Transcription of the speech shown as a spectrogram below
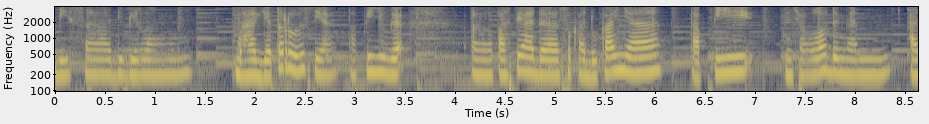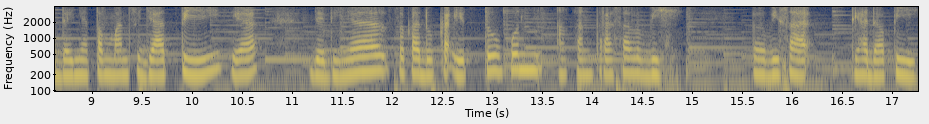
bisa dibilang bahagia terus ya. Tapi juga uh, pasti ada suka dukanya. Tapi insya Allah dengan adanya teman sejati ya jadinya suka duka itu pun akan terasa lebih uh, bisa dihadapi.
